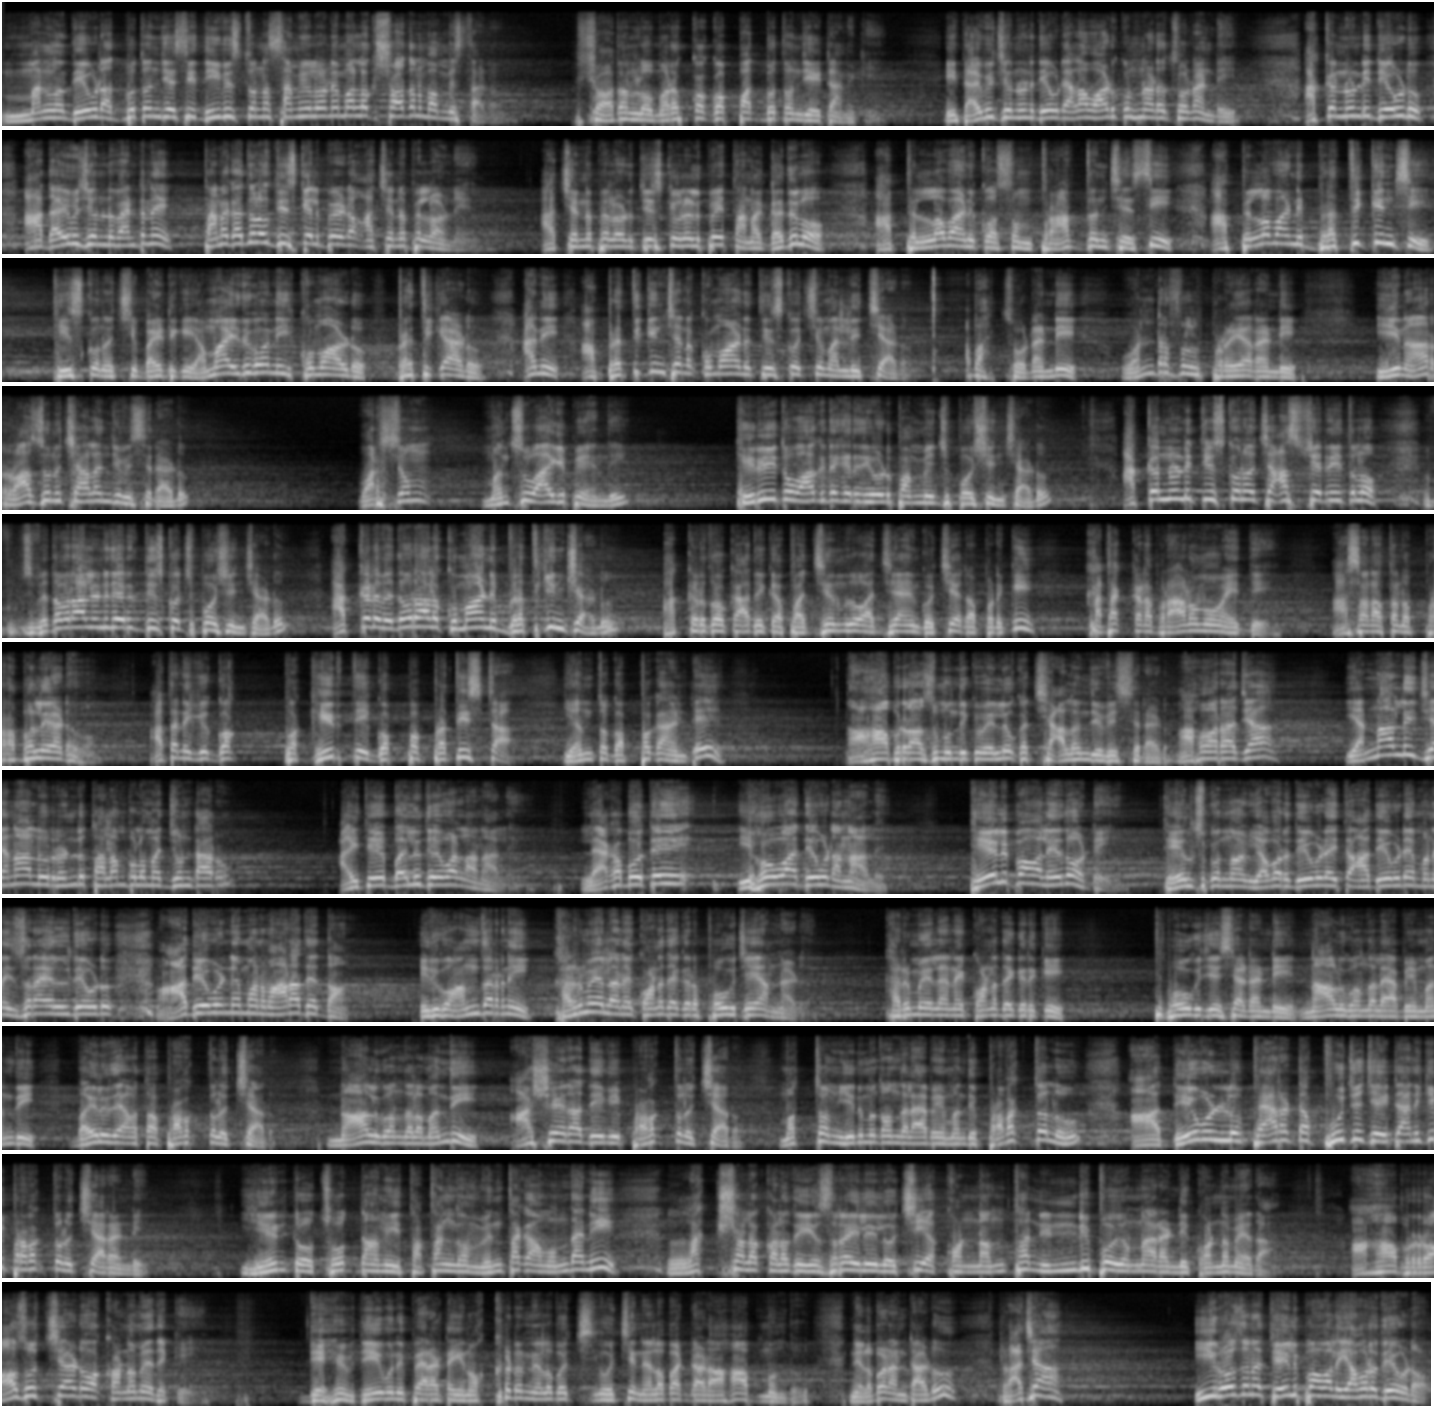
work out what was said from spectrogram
మనల్ని దేవుడు అద్భుతం చేసి దీవిస్తున్న సమయంలోనే మళ్ళీ ఒక శోధన పంపిస్తాడు. శోధనలో మరొక గొప్ప అద్భుతం చేయటానికి. ఈ దైవజనుడిని దేవుడు ఎలా వాడుకుంటున్నాడో చూడండి. అక్కడి నుండి దేవుడు ఆ దైవజనుడు వెంటనే తన గదిలోకి తీసుకెళ్ళిపోయాడు ఆ చిన్నపిల్లోడిని ఆ చిన్నపిల్లవాడిని తీసుకువెళ్ళిపోయి తన గదిలో ఆ పిల్లవాడి కోసం ప్రార్థన చేసి ఆ పిల్లవాడిని బ్రతికించి తీసుకొని వచ్చి బయటికి అమ్మా ఇదిగో నీ కుమారుడు బ్రతికాడు అని ఆ బ్రతికించిన కుమారుడు తీసుకొచ్చి మళ్ళీ ఇచ్చాడు. అబ్బా చూడండి వండర్ఫుల్ ప్రేయర్ అండి. ఈయన రాజును ఛాలెంజ్ విసిరాడు. వర్షం మంచు ఆగిపోయింది. కిరీతు వాగు దగ్గర దేవుడు పంపించి పోషించాడు. అక్కడి నుండి తీసుకొని వచ్చి ఆశ్చర్యతలో విధవరాలని దగ్గరికి తీసుకొచ్చి పోషించాడు. అక్కడ విధవరాల కుమారుని బ్రతికించాడు. అక్కడతో కాదు ఇక పద్దెనిమిదో అధ్యాయానికి వచ్చేటప్పటికి కథ అక్కడ ప్రారంభమైంది అసలు అతను ప్రబలాడు. అతనికి గొప్ప కీర్తి గొప్ప ప్రతిష్ట. ఎంత గొప్పగా అంటే అహాబురాజు ముందుకు వెళ్ళి ఒక ఛాలెంజ్ విసిరాడు అహమరాజా ఎన్నాళ్ళు జనాలు రెండు తలంపుల మధ్య ఉంటారు? అయితే బయలుదేవాళ్ళు అనాలి. లేకపోతే ఇహోవా దేవుడు అనాలి. తేలిపోవాలి ఏదో ఒకటి. తేల్చుకుందాం ఎవరు దేవుడైతే ఆ దేవుడే మన ఇజ్రాయెల్ దేవుడు ఆ దేవుడినే మనం ఆరాధిద్దాం. ఇదిగో అందరినీ కర్మేల్ అనే కొండ దగ్గర పోగు చేయన్నాడు కర్మేల్ అనే కొండ దగ్గరికి పోగు చేశాడండి. నాలుగు వందల యాభై మంది బయలుదేవత ప్రవక్తలు వచ్చారు. నాలుగు వందల మంది ఆషేరాదేవి ప్రవక్తలు వచ్చారు. మొత్తం ఎనిమిది వందల యాభై మంది ప్రవక్తలు ఆ దేవుళ్ళు పేరట పూజ చేయటానికి ప్రవక్తలు వచ్చారండి. ఏంటో చూద్దాం ఈ తతంగం వింతగా ఉందని లక్షల కొలది ఇజ్రాయేలీలు వచ్చి ఆ కొండంతా నిండిపోయి ఉన్నారండి కొండ మీద. అహాబు రాజు వచ్చాడు ఆ కొండ మీదకి. దేవు దేవుని పేరట ఈయన ఒక్కడు నిలబొచ్చి వచ్చి నిలబడ్డాడు అహాబ్ ముందు. నిలబడంటాడు రాజా ఈ రోజున తేలిపోవాలి ఎవరు దేవుడో?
